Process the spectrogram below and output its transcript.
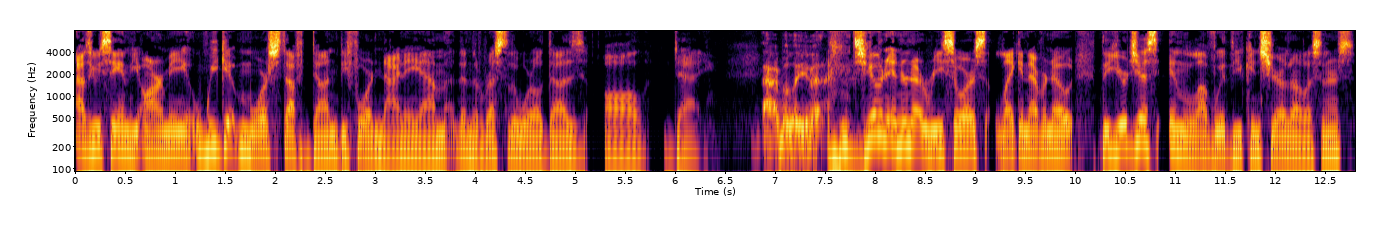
as we say in the Army, we get more stuff done before 9 a.m. than the rest of the world does all day. I believe it. Do you have an internet resource like an Evernote that you're just in love with you can share with our listeners?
